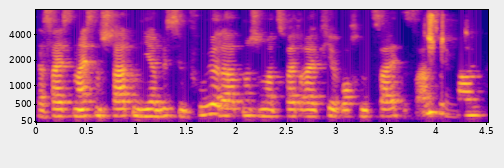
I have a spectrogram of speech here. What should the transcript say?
Das heißt, meistens starten die ja ein bisschen früher, da hat man schon mal zwei, drei, vier Wochen Zeit, das anzufangen.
